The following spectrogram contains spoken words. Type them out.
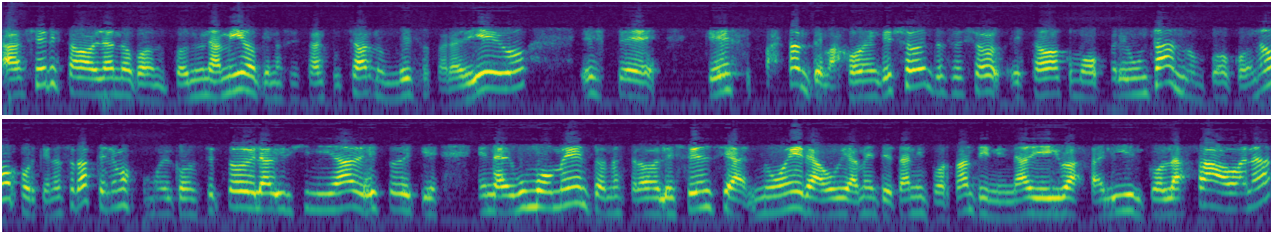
ayer estaba hablando con, con un amigo que nos está escuchando, un beso para Diego, este que es bastante más joven que yo, entonces yo estaba como preguntando un poco, ¿no? Porque nosotras tenemos como el concepto de la virginidad, de esto de que en algún momento nuestra adolescencia no era obviamente tan importante y ni nadie iba a salir con la sábana,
